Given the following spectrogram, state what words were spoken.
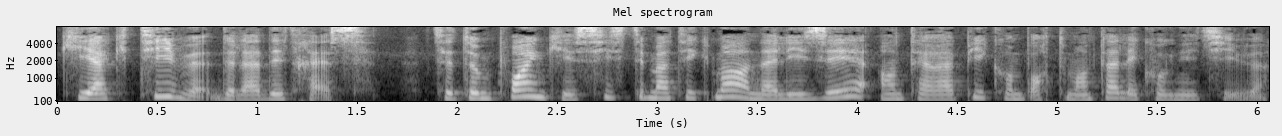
qui activent de la détresse. C'est un point qui est systématiquement analysé en thérapie comportementale et cognitive.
